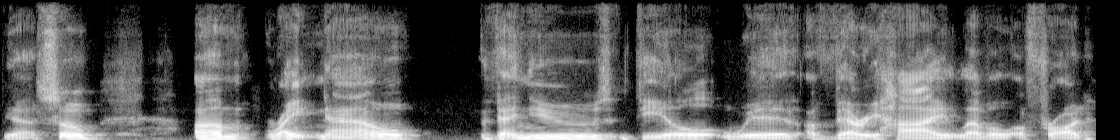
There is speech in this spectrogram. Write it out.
Yeah so um right now venues deal with a very high level of fraud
